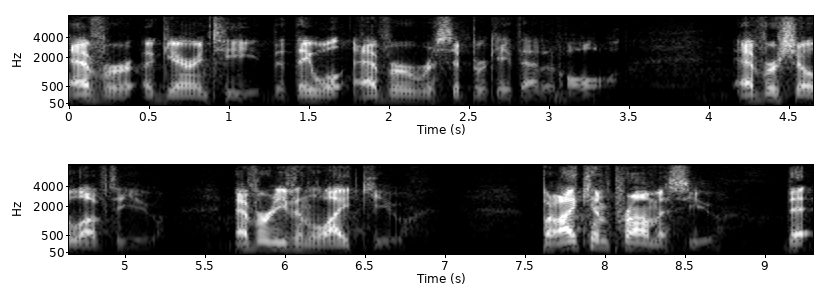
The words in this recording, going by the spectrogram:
ever a guarantee that they will ever reciprocate that at all, ever show love to you, ever even like you. But I can promise you that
